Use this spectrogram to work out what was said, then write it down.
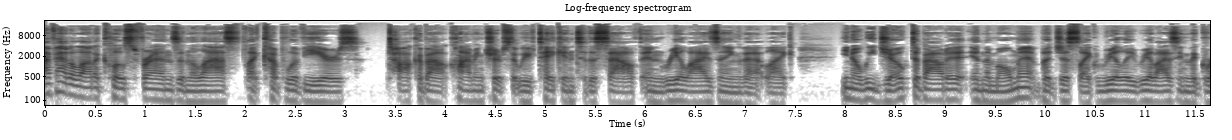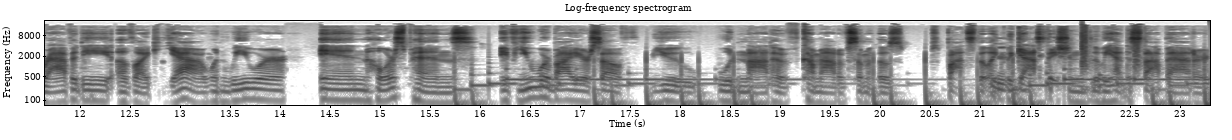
I've had a lot of close friends in the last like couple of years talk about climbing trips that we've taken to the south and realizing that like you know we joked about it in the moment but just like really realizing the gravity of like yeah when we were in horse pens if you were by yourself you would not have come out of some of those spots that like the mm. gas station that we had to stop at or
